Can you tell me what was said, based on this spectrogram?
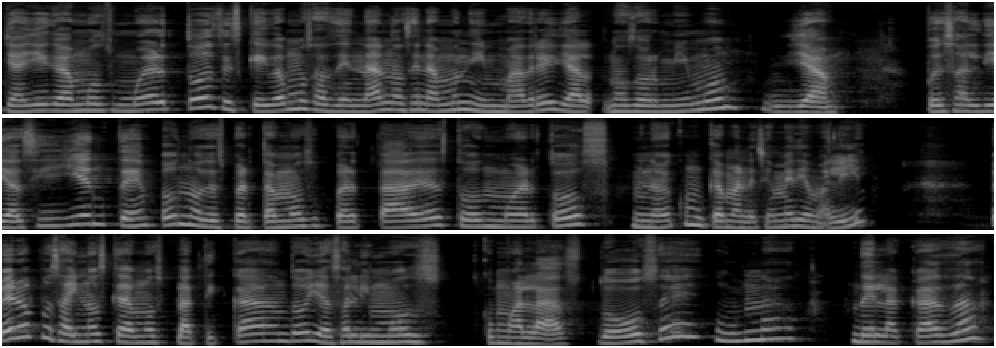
Ya llegamos muertos, es que íbamos a cenar, no cenamos ni madre, ya nos dormimos, ya. Pues al día siguiente, todos nos despertamos súper tarde, todos muertos. Mi novia como que amaneció medio malí. Pero pues ahí nos quedamos platicando, ya salimos como a las 12, una, de la casa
